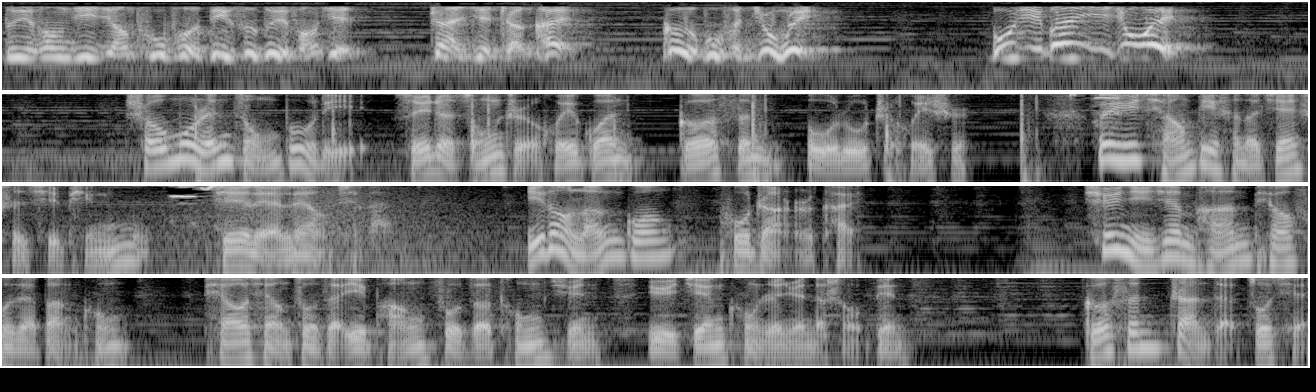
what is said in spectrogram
对方即将突破第四队防线，战线展开，各部分就位。补给班已就位。守墓人总部里，随着总指挥官格森步入指挥室。位于墙壁上的监视器屏幕接连亮起来，一道蓝光铺展而开，虚拟键盘漂浮在半空，飘向坐在一旁负责通讯与监控人员的手边。格森站在桌前，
